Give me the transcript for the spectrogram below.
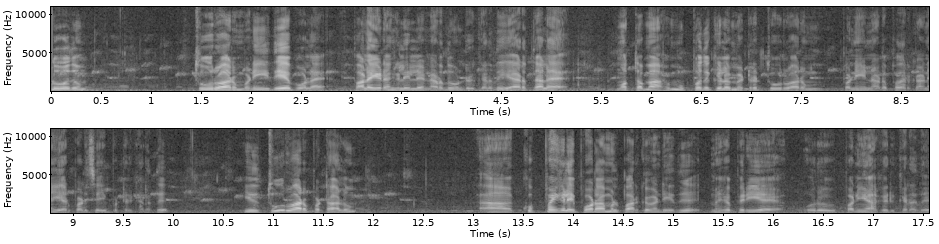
முழுவதும் தூர்வாரும் பணி இதே போல் பல இடங்களில் நடந்து கொண்டிருக்கிறது. ஏறத்தாழ மொத்தமாக முப்பது கிலோமீட்டர் தூர்வாரும் பணி நடப்பதற்கான ஏற்பாடு செய்யப்பட்டிருக்கிறது. இது தூர்வாரப்பட்டாலும் குப்பைகளை போடாமல் பார்க்க வேண்டியது மிகப்பெரிய ஒரு பணியாக இருக்கிறது.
